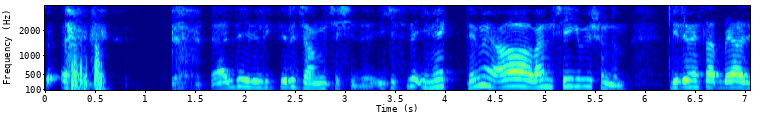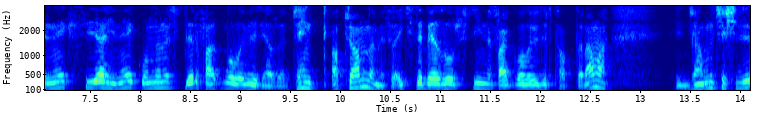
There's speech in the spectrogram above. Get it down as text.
Elde edildikleri canlı çeşidi. İkisi de inek değil mi? Aa ben şey gibi düşündüm. Biri mesela beyaz inek, siyah inek. Onların sütleri farklı olabilir ya da renk atıyorum da mesela ikisi de beyaz olup sütü yine farklı olabilir tatları ama e, canlı çeşidi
